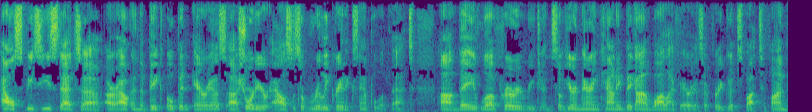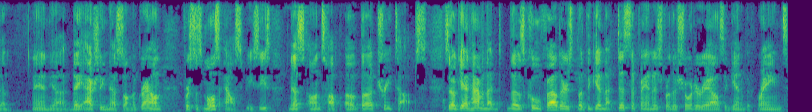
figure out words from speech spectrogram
owl species that uh, are out in the big open areas. Uh, short-eared owls is a really great example of that. Um, they love prairie regions. So here in Marion County, Big Island Wildlife Area is a very good spot to find them. And they actually nest on the ground versus most owl species nest on top of treetops. So again, having that those cool feathers, but again, that disadvantage for the short-eared owls, again, if it rains,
